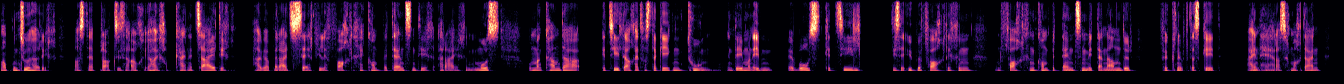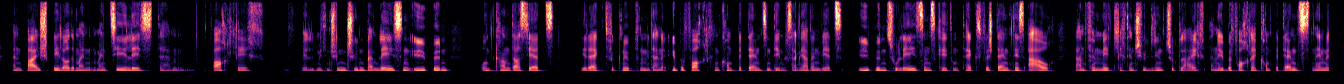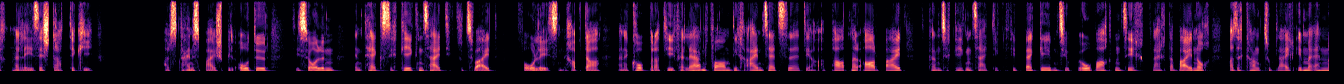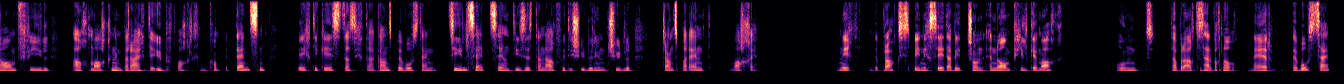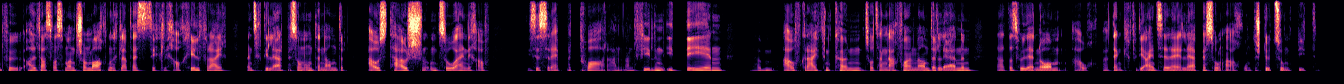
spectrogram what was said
Ab und zu höre ich aus der Praxis auch, ja, ich habe keine Zeit, ich habe ja bereits sehr viele fachliche Kompetenzen, die ich erreichen muss. Und man kann da gezielt auch etwas dagegen tun, indem man eben bewusst gezielt diese überfachlichen und fachlichen Kompetenzen miteinander verknüpft. Das geht einher. Also ich mache da ein, ein Beispiel, oder mein, mein Ziel ist ähm, fachlich, ich will mit den Schülerinnen Schülern beim Lesen üben und kann das jetzt direkt verknüpfen mit einer überfachlichen Kompetenz, indem ich sage, ja, wenn wir jetzt üben zu lesen, es geht um Textverständnis auch, dann vermittle ich den Schülerinnen zugleich eine überfachliche Kompetenz, nämlich eine Lesestrategie. Als kleines Beispiel. Oder sie sollen den Text sich gegenseitig zu zweit vorlesen. Ich habe da eine kooperative Lernform, die ich einsetze, die Partnerarbeit. Sie können sich gegenseitig Feedback geben, sie beobachten sich vielleicht dabei noch. Also ich kann zugleich immer enorm viel auch machen im Bereich der überfachlichen Kompetenzen. Wichtig ist, dass ich da ganz bewusst ein Ziel setze und dieses dann auch für die Schülerinnen und Schüler transparent mache. Wenn ich in der Praxis bin, ich sehe, da wird schon enorm viel gemacht und da braucht es einfach noch mehr Bewusstsein für all das, was man schon macht. Und ich glaube, da ist es sicherlich auch hilfreich, wenn sich die Lehrpersonen untereinander austauschen und so eigentlich auf dieses Repertoire an, an vielen Ideen ähm, aufgreifen können, sozusagen auch voneinander lernen. Da, das würde enorm auch, denke ich, für die einzelne Lehrperson auch Unterstützung bieten.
